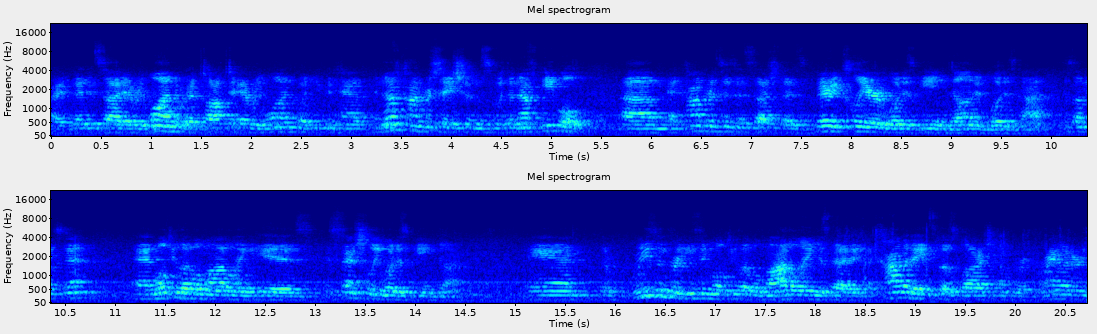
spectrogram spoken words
I've been inside every one or have talked to everyone, but you can have enough conversations with enough people um, at conferences and such that it's very clear what is being done and what is not to some extent. And multi-level modeling is essentially what is being done. And the reason for using multi-level modeling is that it accommodates those large number of parameters.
